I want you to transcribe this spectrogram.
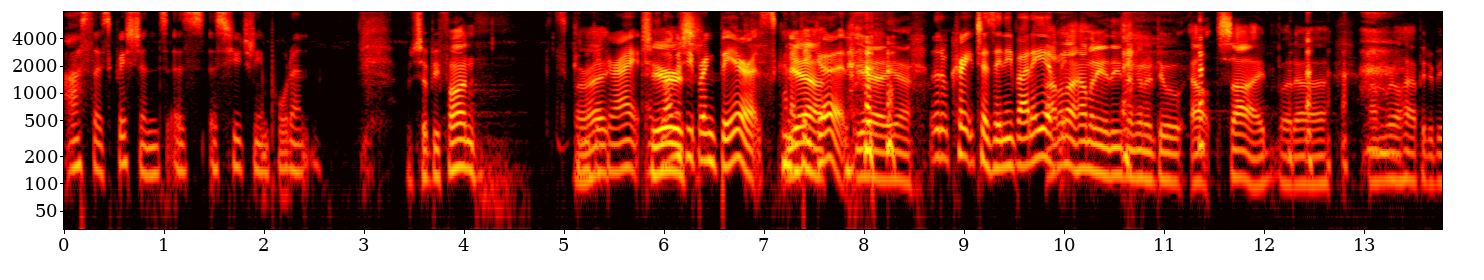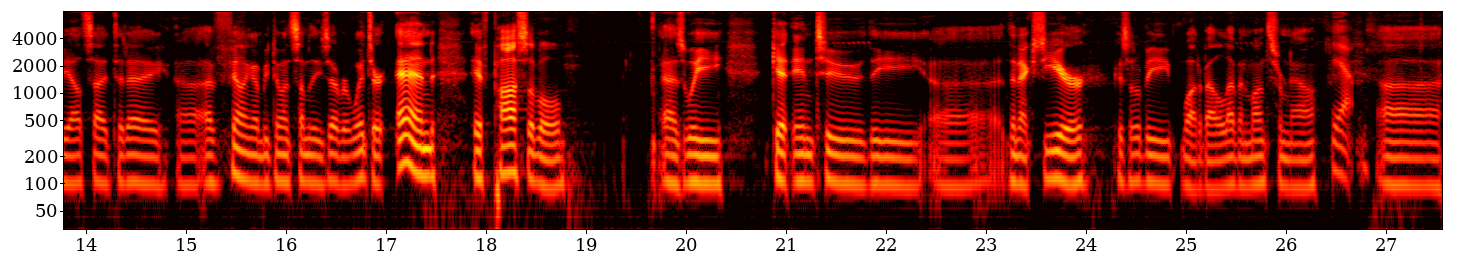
ask those questions is, is hugely important. It should be fun. It's going to All be right. great. As long as you bring beer, it's going to yeah, be good. yeah, yeah. Little creatures, anybody? I don't know how many of these I'm going to do outside, but uh, I'm real happy to be outside today. Uh, I have a feeling I'll be doing some of these over winter, and if possible, as we get into the uh, the next year, because it'll be what about 11 months from now. Yeah. Uh,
